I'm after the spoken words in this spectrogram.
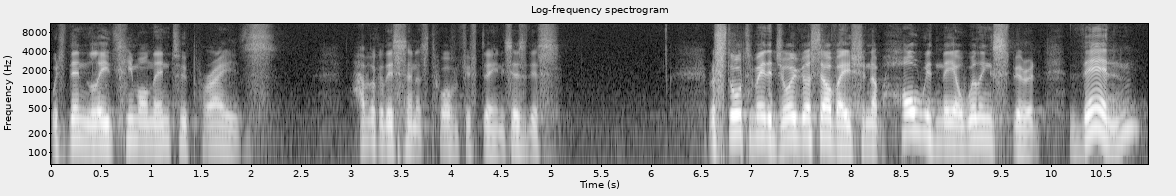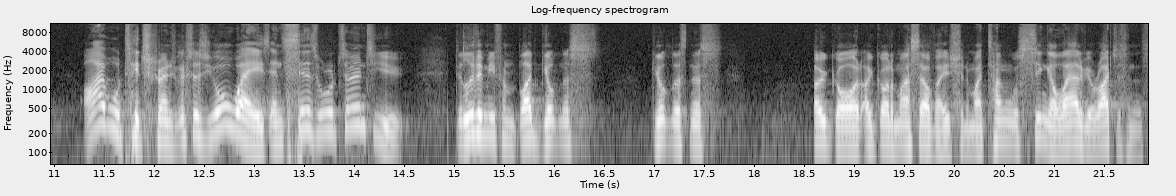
which then leads him on then to praise. Have a look at this sentence 12 and 15. He says this Restore to me the joy of your salvation. Uphold with me a willing spirit. Then I will teach transgressors your ways, and sinners will return to you. Deliver me from blood guiltness, guiltlessness, O God, O God of my salvation, and my tongue will sing aloud of your righteousness.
